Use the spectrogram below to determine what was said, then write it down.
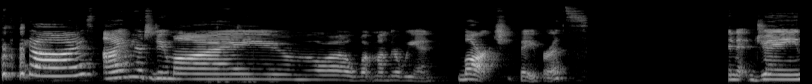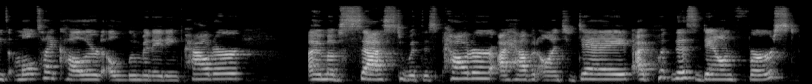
guys, I'm here to do my, uh, what month are we in? March favorites. In Jane's multicolored illuminating powder. I'm obsessed with this powder. I have it on today. I put this down first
